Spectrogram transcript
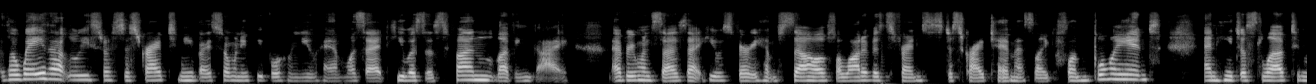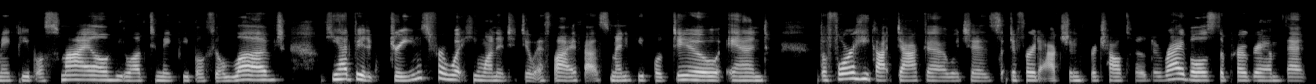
The way that Luis was described to me by so many people who knew him was that he was this fun, loving guy. Everyone says that he was very himself. A lot of his friends described him as like flamboyant, and he just loved to make people smile. He loved to make people feel loved. He had big dreams for what he wanted to do with life, as many people do. And before he got DACA, which is Deferred Action for Childhood Arrivals, the program that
